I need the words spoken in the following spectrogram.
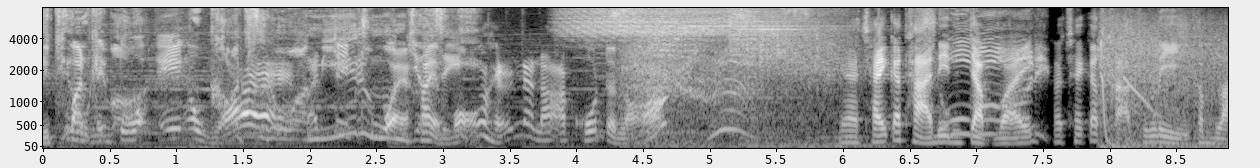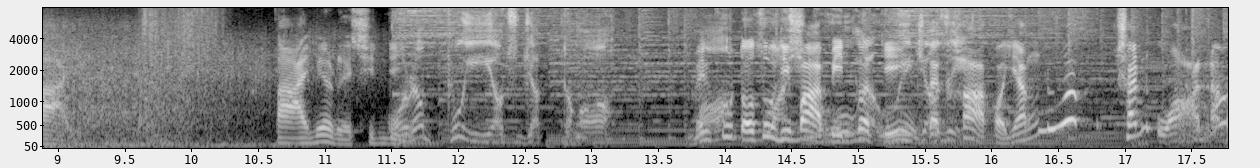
ยึดมันเป็นตัวเองเอาไว้มันจะช่วยให้มองเห็นอนาคตเหรอเนี่ยใช้กระถาดินจับไว้แล้วใช้กระถาทุลีทำลาย ตายไม่เหลือชิ้นดี เป็นคู่ต่อสู้ที่บ้าบินก็จริง แต่ข้าก็ยังเลือกฉันกว่านะ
